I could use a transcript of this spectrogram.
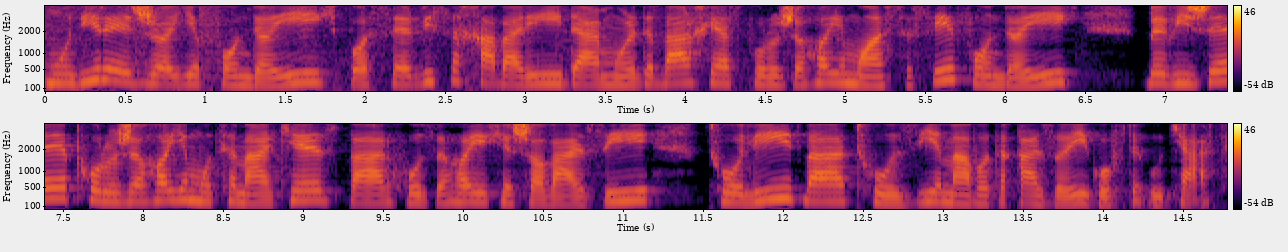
مدیر اجرایی فونداییک با سرویس خبری در مورد برخی از پروژه های مؤسسه فونداییک به ویژه پروژه های متمرکز بر حوزه های کشاورزی، تولید و توزیع مواد غذایی گفتگو کرد.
